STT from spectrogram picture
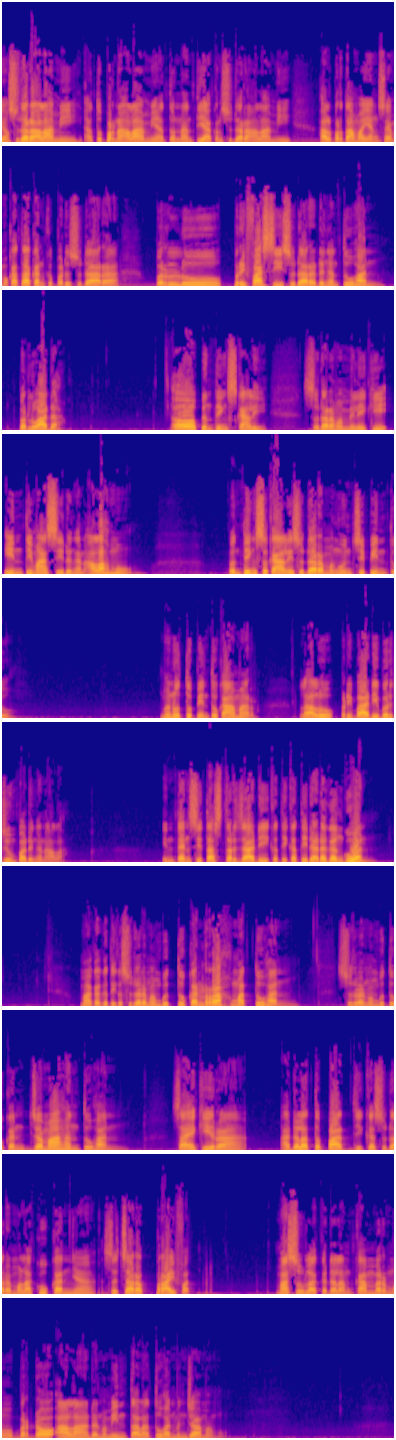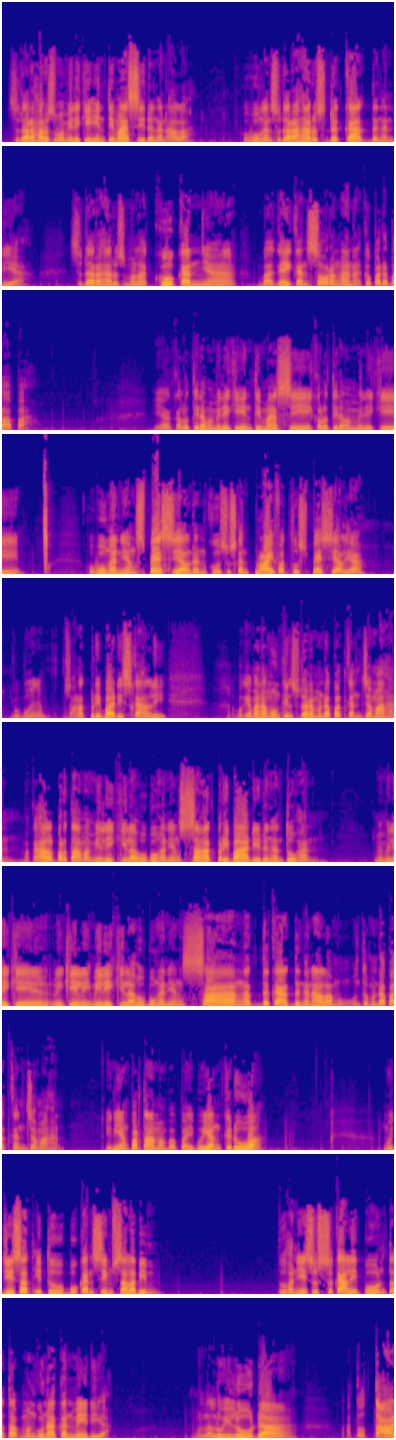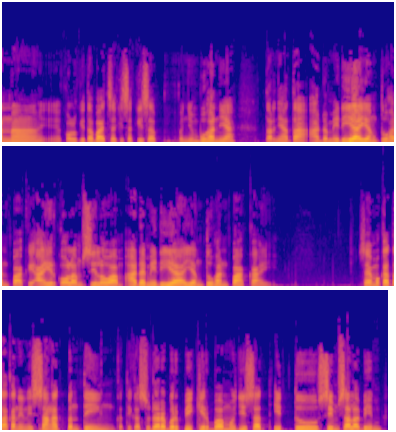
yang saudara alami atau pernah alami atau nanti akan saudara alami, hal pertama yang saya mau katakan kepada saudara, perlu privasi saudara dengan Tuhan perlu ada. Oh, penting sekali. Saudara memiliki intimasi dengan Allahmu. Penting sekali saudara mengunci pintu. Menutup pintu kamar, lalu pribadi berjumpa dengan Allah. Intensitas terjadi ketika tidak ada gangguan. Maka ketika saudara membutuhkan rahmat Tuhan, saudara membutuhkan jamahan Tuhan, saya kira adalah tepat jika saudara melakukannya secara private. Masuklah ke dalam kamarmu, berdoalah dan memintalah Tuhan menjamamu. Saudara harus memiliki intimasi dengan Allah. Hubungan saudara harus dekat dengan dia. Saudara harus melakukannya bagaikan seorang anak kepada Bapa. Ya, kalau tidak memiliki intimasi, kalau tidak memiliki hubungan yang spesial dan khusus kan private itu spesial ya. Hubungannya sangat pribadi sekali. Bagaimana mungkin saudara mendapatkan jamahan? Maka hal pertama milikilah hubungan yang sangat pribadi dengan Tuhan. Memiliki miliki, milikilah hubungan yang sangat dekat dengan Allahmu untuk mendapatkan jamahan. Ini yang pertama Bapak Ibu. Yang kedua, mujizat itu bukan simsalabim. Tuhan Yesus sekalipun tetap menggunakan media melalui luda atau tanah. Ya, kalau kita baca kisah-kisah penyembuhannya, ternyata ada media yang Tuhan pakai. Air kolam Siloam, ada media yang Tuhan pakai. Saya mau katakan ini sangat penting ketika saudara berpikir bahwa mujizat itu simsalabim,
